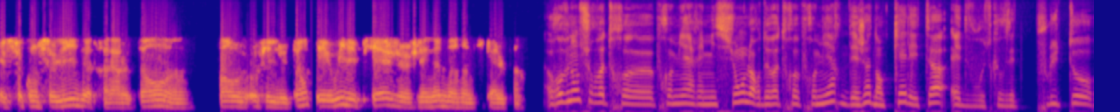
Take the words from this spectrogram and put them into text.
qu'elles se consolident à travers le temps, enfin, au, au fil du temps. Et oui, les pièges, je les note dans un petit calepin. Revenons sur votre euh, première émission. Lors de votre première, déjà, dans quel état êtes-vous? Est-ce que vous êtes plutôt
